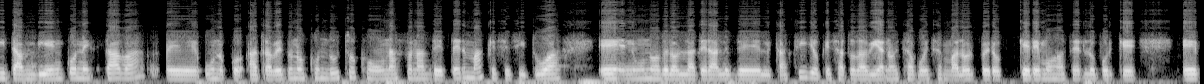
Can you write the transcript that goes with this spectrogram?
y también conectaba eh, uno, a través de unos conductos con unas zonas de termas que se sitúa en uno de los laterales del castillo, que esa todavía no está puesta en valor, pero queremos hacerlo porque es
